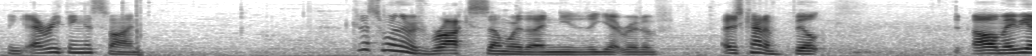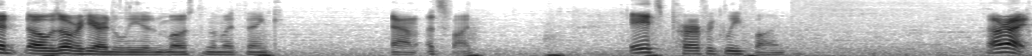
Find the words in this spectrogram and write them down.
I think everything is fine. I could have sworn there was rocks somewhere that I needed to get rid of. I just kind of built... Oh, maybe I... Oh, it was over here I deleted most of them, I think. I don't know. It's fine. It's perfectly fine. Alright.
